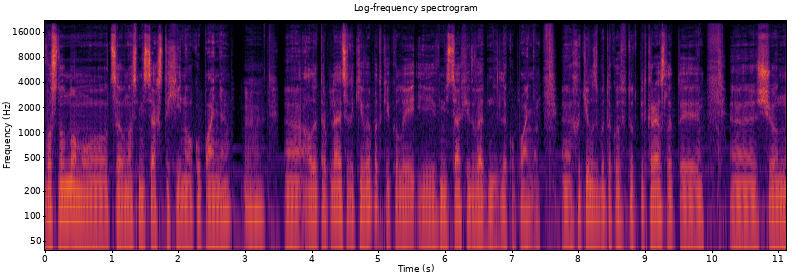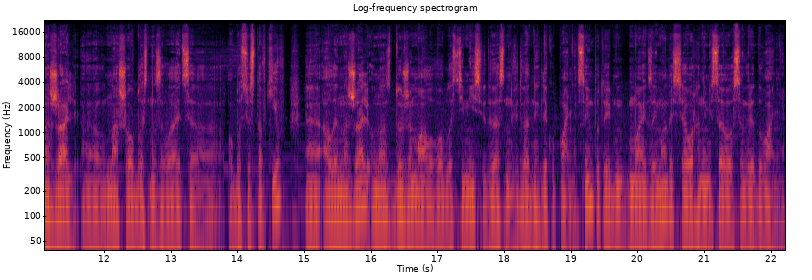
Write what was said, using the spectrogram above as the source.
в основному це у нас в місцях стихійного купання. Угу. Е, Але трапляються такі випадки, коли і в місцях відведені для купання. Хотілося б також тут підкреслити, що на жаль, наша область називається областю ставків, але на жаль, у нас дуже мало в області місць відведених для купання. Цим потрібно мають займатися органи місцевого самоврядування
